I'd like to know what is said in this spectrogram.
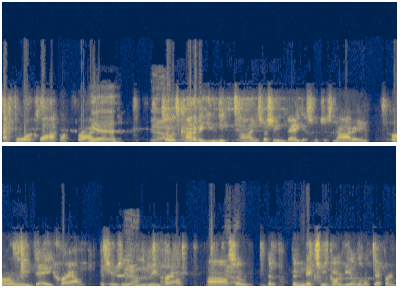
at four o'clock on Friday. Yeah. Yeah. So it's kind of a unique time, especially in Vegas, which is not a early day crowd. It's usually Yeah. an evening crowd. Uh, Yeah. So the the mix was going to be a little different.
